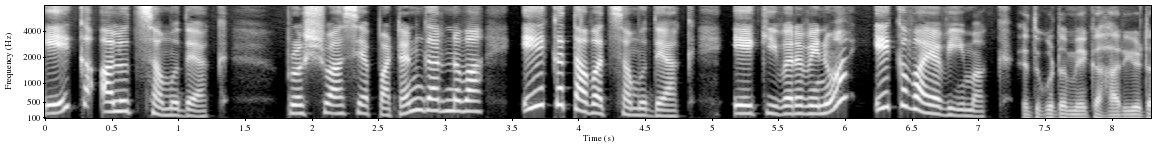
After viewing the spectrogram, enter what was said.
ඒක අලුත් සමුදයක්. ප්‍රශ්වාසය පටන් ගන්නවා ඒක තවත් සමුදයක්. ඒක ඉවර වෙනවා ඒක වයවීමක්. එතකොට මේක හරියට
